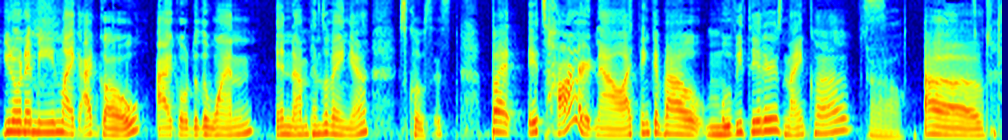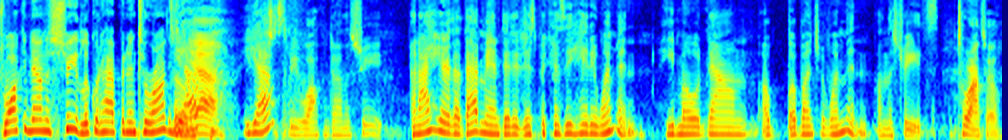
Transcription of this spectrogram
You know what I mean? Like I go, I go to the one in um, Pennsylvania. It's closest, but it's hard now. I think about movie theaters, nightclubs. Girl. Uh, Walking down the street, look what happened in Toronto. Yeah. Yeah. You Yep. could just be walking down the street. and I hear that that man did it just because he hated women. He mowed down a, a bunch of women on the streets. Toronto.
